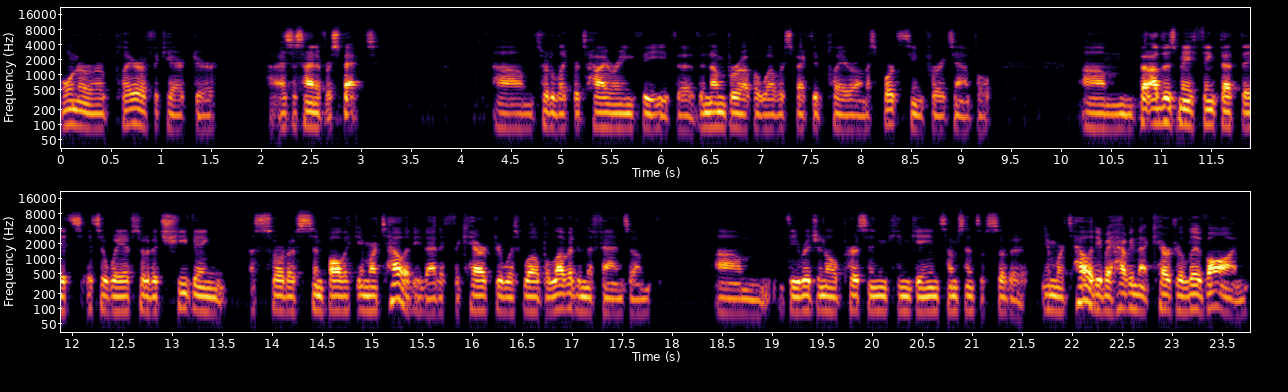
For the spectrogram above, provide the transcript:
owner or player of the character uh, as a sign of respect. Um, sort of like retiring the, the, the number of a well-respected player on a sports team, for example. Um, but others may think that it's it's a way of sort of achieving a sort of symbolic immortality. That if the character was well beloved in the fandom, um, the original person can gain some sense of sort of immortality by having that character live on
